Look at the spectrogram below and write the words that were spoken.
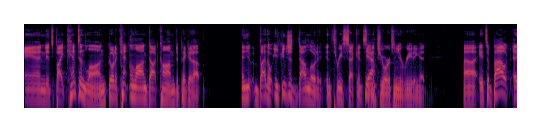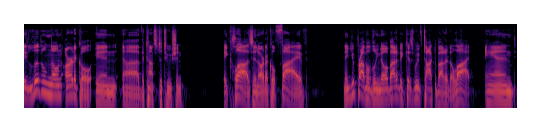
and it's by Kenton Long. Go to kentonlong.com to pick it up. And you, by the way, you can just download it in three seconds, Yeah. and it's yours, and you're reading it. Uh, it's about a little known article in uh, the Constitution, a clause in Article 5. Now, you probably know about it because we've talked about it a lot, and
